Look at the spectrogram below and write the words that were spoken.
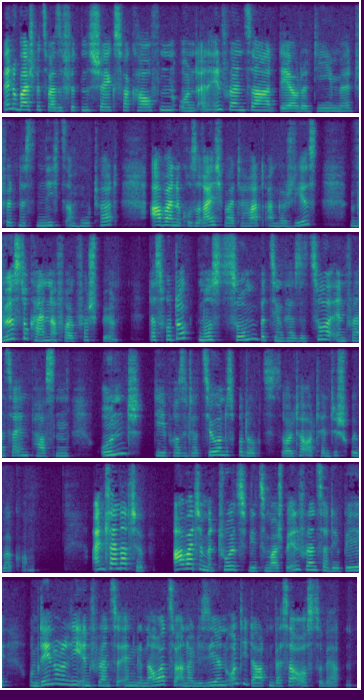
Wenn du beispielsweise Fitness-Shakes verkaufen und ein Influencer, der oder die mit Fitness nichts am Hut hat, aber eine große Reichweite hat, engagierst, wirst du keinen Erfolg verspüren. Das Produkt muss zum bzw. zur Influencerin passen und die Präsentation des Produkts sollte authentisch rüberkommen. Ein kleiner Tipp. Arbeite mit Tools wie zum Beispiel InfluencerDB, um den oder die Influencerin genauer zu analysieren und die Daten besser auszuwerten.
